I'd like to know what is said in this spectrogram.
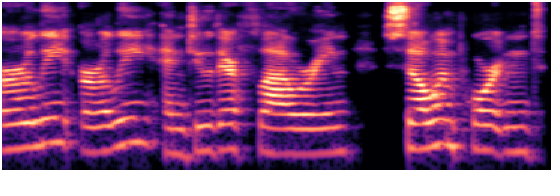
early, early and do their flowering. So important,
